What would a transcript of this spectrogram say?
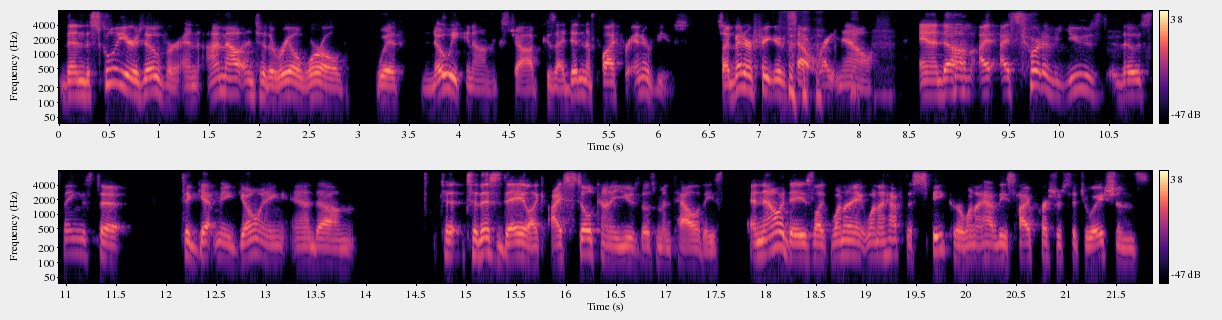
then the school year is over and I'm out into the real world with no economics job because I didn't apply for interviews. So I better figure this out right now. And um, I, I, sort of used those things to to get me going. And um, to, to this day like i still kind of use those mentalities. And nowadays like when i when i have to speak or when i have these high pressure situations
